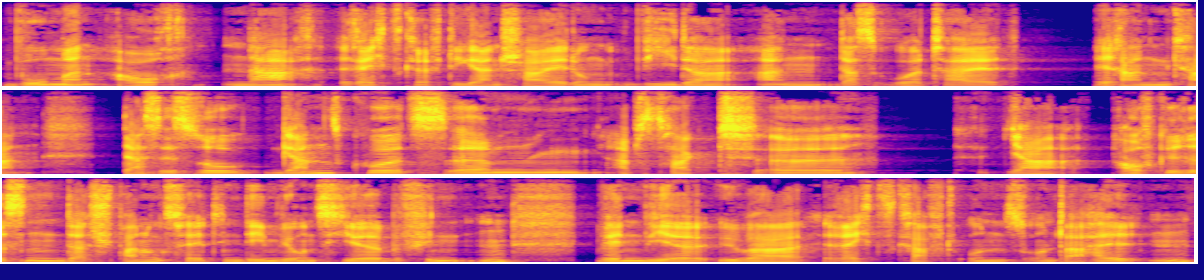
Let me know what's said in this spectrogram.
wo man auch nach rechtskräftiger Entscheidung wieder an das Urteil ran kann. Das ist so ganz kurz ähm, abstrakt äh, ja aufgerissen das Spannungsfeld, in dem wir uns hier befinden, wenn wir über Rechtskraft uns unterhalten.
